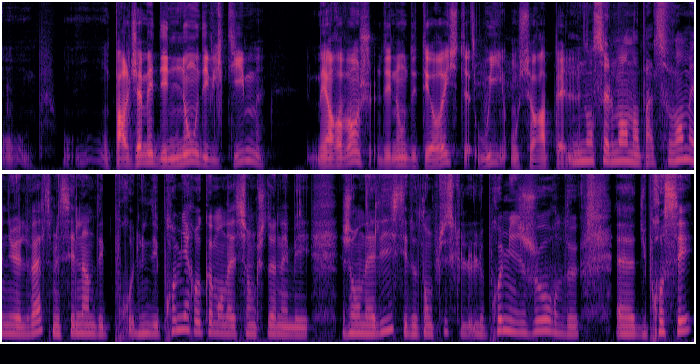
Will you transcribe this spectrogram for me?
on ne parle jamais des noms des victimes, Mais en revanche, des noms des terroristes, oui, on se rappelle. Non seulement on en parle souvent, Manuel Valls, mais c'est l'une des, des, premières recommandations que je donne à mes journalistes, et d'autant plus que le, premier jour de, euh, du procès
